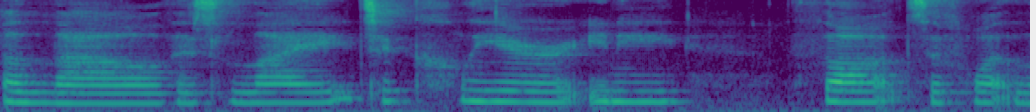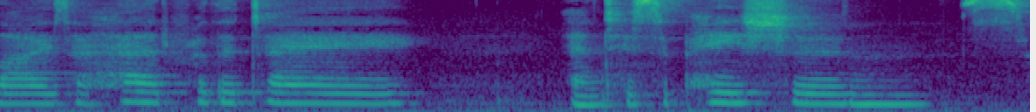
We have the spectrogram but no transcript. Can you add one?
Allow this light to clear any thoughts of what lies ahead for the day, anticipations,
